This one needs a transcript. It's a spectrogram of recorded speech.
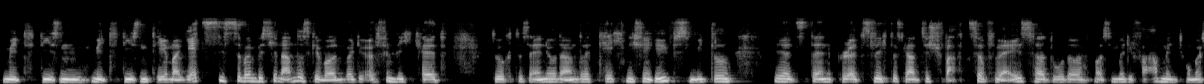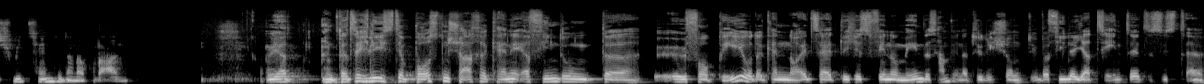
mit diesem, mit diesem Thema. Jetzt ist es aber ein bisschen anders geworden, weil die Öffentlichkeit durch das eine oder andere technische Hilfsmittel jetzt dann plötzlich das Ganze schwarz auf weiß hat oder was immer die Farben in Thomas Schmidts Handy dann auch waren. Ja, tatsächlich ist der Postenschacher keine Erfindung der ÖVP oder kein neuzeitliches Phänomen. Das haben wir natürlich schon über viele Jahrzehnte. Das ist äh,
